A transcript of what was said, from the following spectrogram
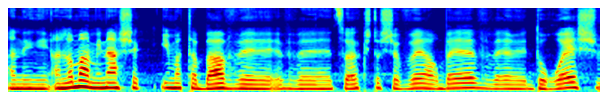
אני, אני לא מאמינה שאם אתה בא ו, וצועק שאתה שווה הרבה ודורש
